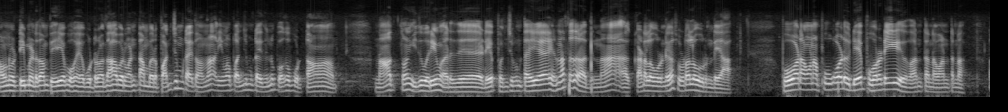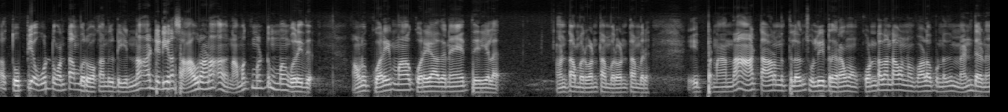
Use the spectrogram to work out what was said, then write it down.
அவனோட டீம்மேட் தான் பெரிய புகையை போட்டுருவான் தான் அவர் வந்துட்டான் பாரு. பஞ்சு மிட்டாய் தான். தான் அதிகமாக பஞ்சு மிட்டாய் தின்னு புகை போட்டான். நாத்தம் இதுவரையும் வருது. டே பஞ்சு மிட்டாயே. என்னத்தடா தின்னா? கடலை உருண்டையா சுடலை உருண்டையா? போடவனா போடு. டே போடடி வந்துட்டேன்டா வந்துட்டேன்டா. தொப்பியை ஓட்டு வந்துட்டான் பாரு உக்காந்துக்கிட்டு. என்ன அடி அடிக்கிறான் சாவுறானா? நமக்கு மட்டும் இம்மா குறையுது. அவனுக்கு குறையுமா குறையாதனே தெரியலை. வந்துட்டான் பாரு வந்துட்டான் பாரு வந்துட்டான் பாரு. இப்போ நான் தான் ஆட்ட ஆரம்பத்துலன்னு சொல்லிகிட்டு இருக்கிறேன். உன் கொண்ட தாண்டா உன்னை ஃபாலோ பண்ணது மெண்டனு.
